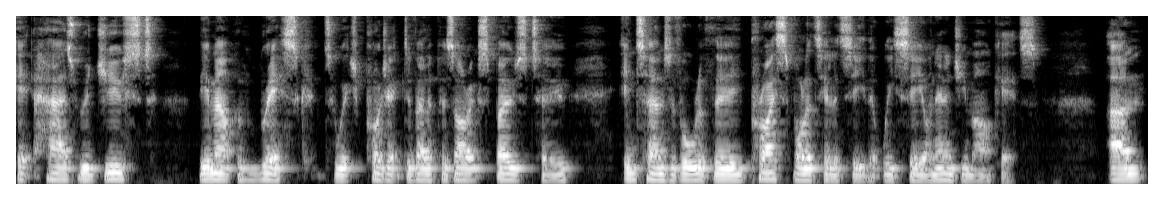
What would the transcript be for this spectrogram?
it has reduced the amount of risk to which project developers are exposed to in terms of all of the price volatility that we see on energy markets. Um,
